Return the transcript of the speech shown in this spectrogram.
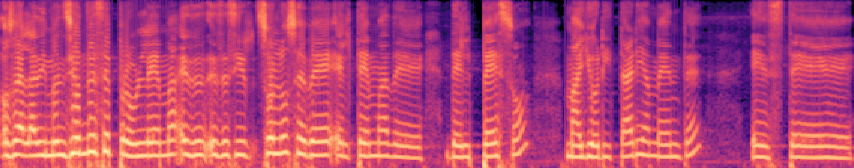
o sea, la dimensión de ese problema, es, es decir, solo se ve el tema de, del peso mayoritariamente, este,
